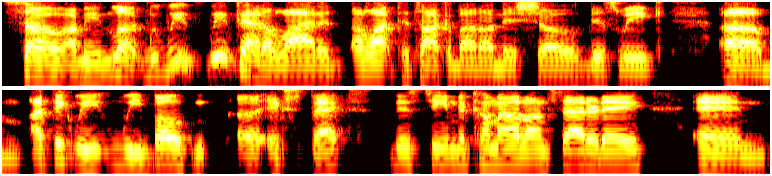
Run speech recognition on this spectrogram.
So, I mean, look, we- we've we've had a lot of a lot to talk about on this show this week. Um, I think we we both uh, expect this team to come out on Saturday, and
